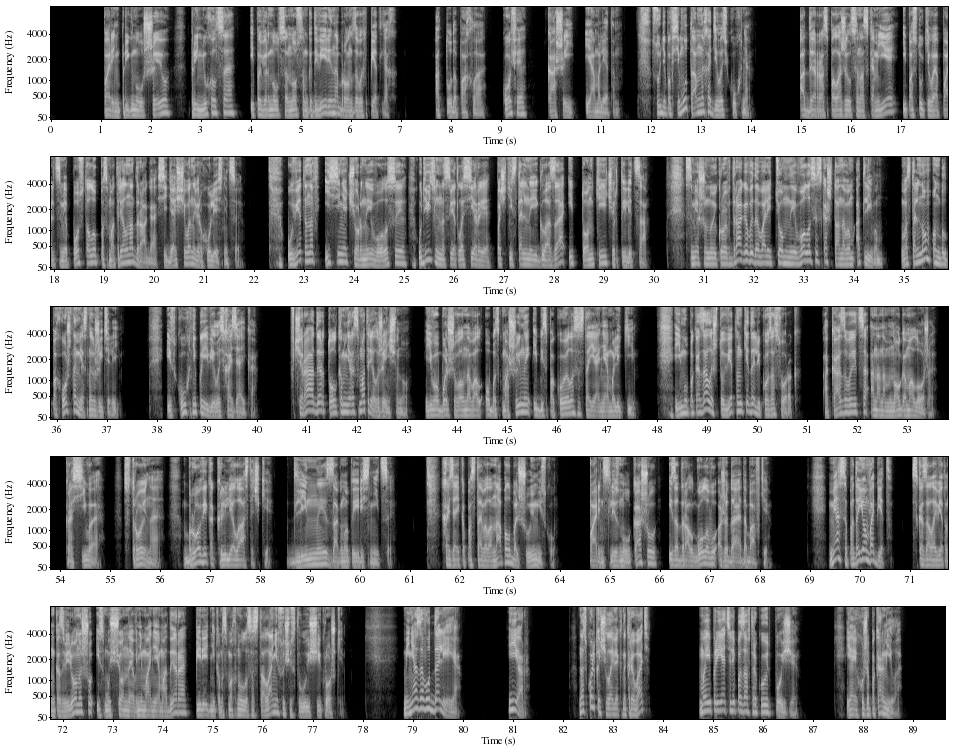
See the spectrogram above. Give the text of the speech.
Парень пригнул шею, принюхался и повернулся носом к двери на бронзовых петлях. Оттуда пахло кофе, кашей и омлетом. Судя по всему, там находилась кухня. Адер расположился на скамье и, постукивая пальцами по столу, посмотрел на Драга, сидящего наверху лестницы. У Ветонов истиня черные волосы, удивительно светло-серые, почти стальные глаза и тонкие черты лица. Смешанную кровь Драга выдавали темные волосы с каштановым отливом. В остальном он был похож на местных жителей. Из кухни появилась хозяйка. Вчера Адер толком не рассмотрел женщину. Его больше волновал обыск машины и беспокоило состояние Маляки. Ему показалось, что ветонке далеко за 40. Оказывается, она намного моложе. Красивая, стройная, брови как крылья ласточки, длинные загнутые ресницы. Хозяйка поставила на пол большую миску. Парень слезнул кашу и задрал голову, ожидая добавки. «Мясо подаем в обед», сказала ветонка зверенышу, и, смущенная вниманием Мадера, передником смахнула со стола несуществующие крошки. «Меня зовут Далея». «Яр. На сколько человек накрывать?» «Мои приятели позавтракают позже. Я их уже покормила».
